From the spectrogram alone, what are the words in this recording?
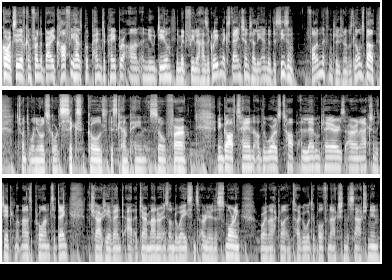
Cork City have confirmed that Barry Coffey has put pen to paper on a new deal. The midfielder has agreed an extension until the end of the season following the conclusion of his loan spell. The 21 year old scored six goals this campaign so far. In golf, 10 of the world's top 11 players are in action at the JP McManus Pro Am today. The charity event at Adare Manor is underway since earlier this morning. Rory McIlroy and Tiger Woods are both in action this afternoon.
